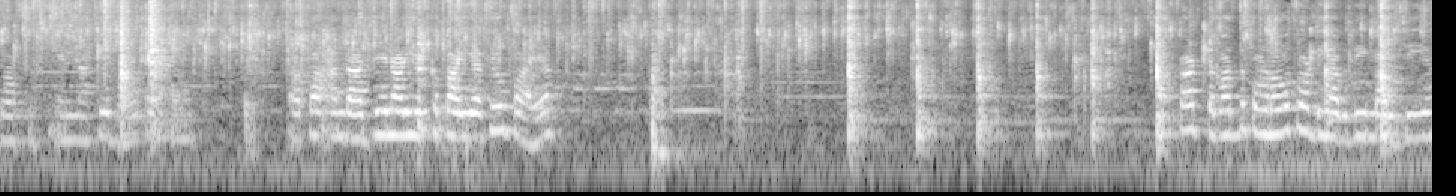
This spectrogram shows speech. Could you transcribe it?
ਬਸ ਇੰਨਾ ਘਿਓ ਬਹੁਤ ਆਪਾਂ ਆਪਾਂ ਅੰਦਾਜ਼ੇ ਨਾਲ ਹੀ ਇੱਕ ਪਾਈਆ ਘਿਓ ਪਾਇਆ। ਘੱਟ ਵੱਧ ਪਾਉਣਾ ਉਹ ਤੁਹਾਡੀ ਆਪਦੀ ਮਰਜ਼ੀ ਆ।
